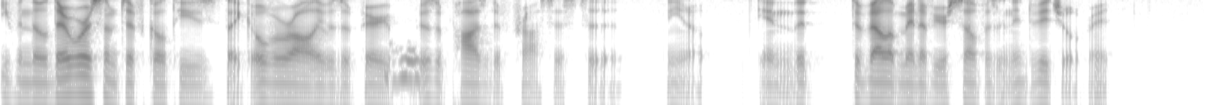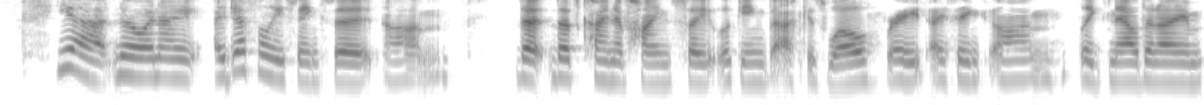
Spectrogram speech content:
even though there were some difficulties, like overall it was a very mm-hmm. it was a positive process to you know in the development of yourself as an individual, right? Yeah, no, and I I definitely think that um, that that's kind of hindsight looking back as well, right? I think um, like now that I'm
